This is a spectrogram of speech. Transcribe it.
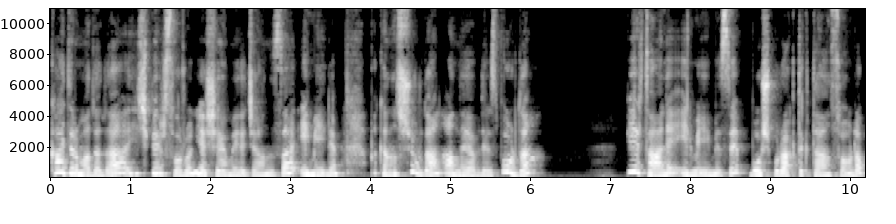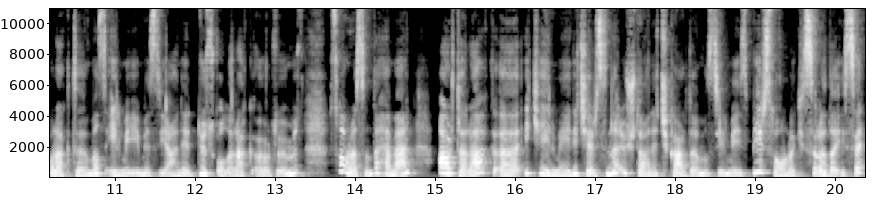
Kaydırmada da hiçbir sorun yaşayamayacağınıza eminim. Bakınız şuradan anlayabiliriz. Burada bir tane ilmeğimizi boş bıraktıktan sonra bıraktığımız ilmeğimiz yani düz olarak ördüğümüz sonrasında hemen artarak e, iki ilmeğin içerisinden üç tane çıkardığımız ilmeğiz. Bir sonraki sırada ise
